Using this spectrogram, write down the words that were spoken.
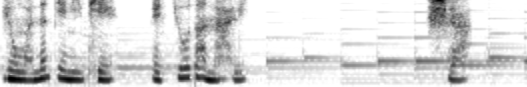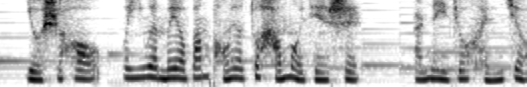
用完的便利贴。被丢到哪里？是啊，有时候会因为没有帮朋友做好某件事而内疚很久。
